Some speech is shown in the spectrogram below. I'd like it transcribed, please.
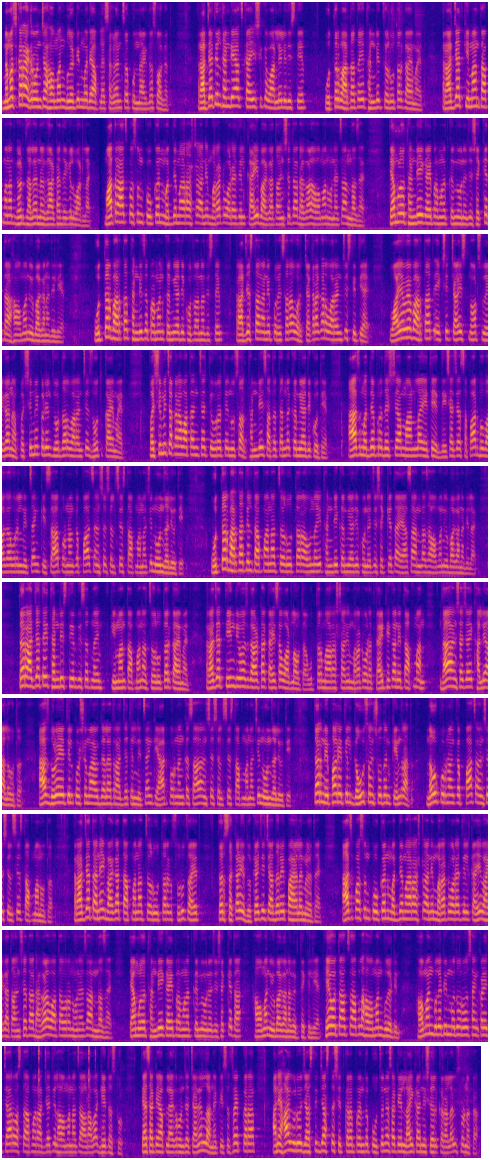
नमस्कार अग्रवनच्या हवामान बुलेटिनमध्ये आपल्या सगळ्यांचं पुन्हा एकदा स्वागत. राज्यातील थंडी आज काहीशी वाढलेली दिसते. उत्तर भारतातही थंडीत चढउतार कायम आहेत. राज्यात किमान तापमानात घट झाल्यानं गाठा देखील वाढलाय. मात्र आजपासून कोकण मध्य महाराष्ट्र आणि मराठवाड्यातील काही भागात अंशतः ढगाळ हवामान होण्याचा अंदाज आहे. त्यामुळं थंडी काही प्रमाणात कमी होण्याची शक्यता हवामान विभागानं दिली आहे. उत्तर भारतात थंडीचं प्रमाण कमी अधिक होताना दिसते राजस्थान आणि परिसरावर चक्राकार वाऱ्यांची स्थिती आहे. वायव्य भारतात एकशे चाळीस नॉट्स वेगानं पश्चिमेकडील जोरदार वाऱ्यांचे झोत कायम आहेत. पश्चिमी चक्रवातांच्या तीव्रतेनुसार थंडी सातत्यानं कमी अधिक होते. आज मध्य प्रदेशच्या मांडला येथे देशाच्या सपाट भूभागावरील निचांकी सहा पूर्णांक पाच अंश सेल्सिअस तापमानाची नोंद झाली होती. उत्तर भारतातील तापमानात चढ उतार राहूनही थंडी कमी अधिक होण्याची शक्यता आहे असा अंदाज हवामान विभागानं दिला आहे तर राज्यातही थंडी स्थिर दिसत नाही. किमान तापमानात चढ उतार कायम आहेत. राज्यात तीन दिवस गारठा काहीसा वाढला होता. उत्तर महाराष्ट्र आणि मराठवाड्यात काही ठिकाणी तापमान दहा अंशाच्याही खाली आलं होतं. आज धुळे येथील कृषी महाविद्यालयात राज्यातील निचांकी आठ पूर्णांक सहा अंश सेल्सिअस तापमानाची नोंद झाली होती. तर निफाड येथील गहू संशोधन केंद्रात नऊ पूर्णांक पाच अंश सेल्सिअस तापमान होतं. राज्यात अनेक भागात तापमानात चढ उतार सुरूच आहेत तर सकाळी धुक्याची चादरही पाहायला मिळत आहे. आजपासून कोकण मध्य महाराष्ट्र आणि मराठवाड्यातील काही भागात अंशतः ढगाळ वातावरण होण्याचा अंदाज आहे. त्यामुळे थंडी काही प्रमाणात कमी होण्याची शक्यता हवामान विभागानं व्यक्त केली आहे. हे होतं आजचं आपलं हवामान बुलेटिन. हवामान बुलेटिनमधून रोज सायंकाळी चार वाजता आपण राज्यातील हवामानाचा आढावा घेत असतो. त्यासाठी आपल्या अॅग्रोनच्या चॅनलला नक्की सबस्क्राईब करा आणि हा व्हिडिओ जास्तीत जास्त शेतकऱ्यांपर्यंत पोहोचवण्यासाठी लाईक आणि शेअर करायला विसरू नका.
